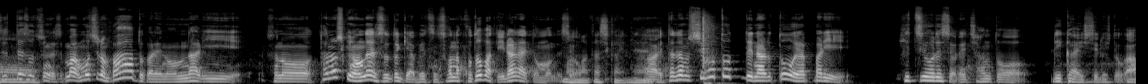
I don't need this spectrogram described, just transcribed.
絶対そっちの方がいいです。まあもちろんバーとかで飲んだり、その、楽しく飲んだりするときは別にそんな言葉っていらないと思うんですよ。まあまあ確かにね。はい。ただ仕事ってなると、やっぱり必要ですよね。ちゃんと理解してる人が。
